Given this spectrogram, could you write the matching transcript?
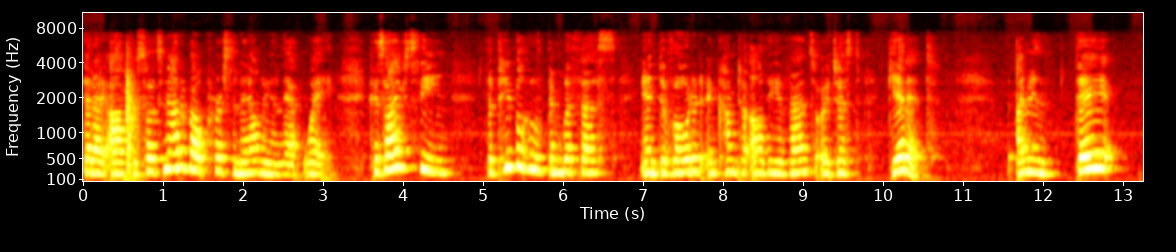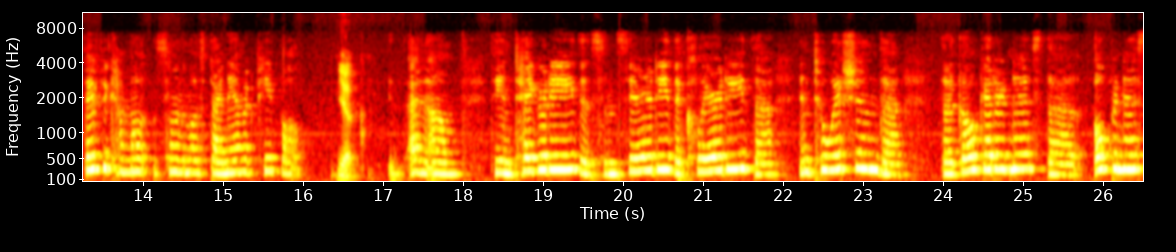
that I offer. So it's not about personality in that way, because I've seen the people who've been with us and devoted and come to all the events or just get it. I mean, they they've become mo- some of the most dynamic people, Yep. and um, the integrity, the sincerity, the clarity, the intuition, the the go-getterness, the openness.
